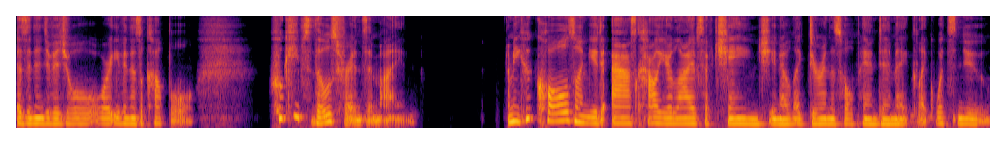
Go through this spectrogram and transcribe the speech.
as an individual or even as a couple? Who keeps those friends in mind? I mean, who calls on you to ask how your lives have changed, you know, like during this whole pandemic? Like, what's new?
